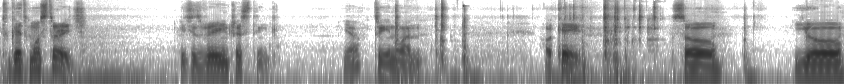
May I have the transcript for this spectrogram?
to get more storage, which is very interesting. Yeah, two in one. Okay, so your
